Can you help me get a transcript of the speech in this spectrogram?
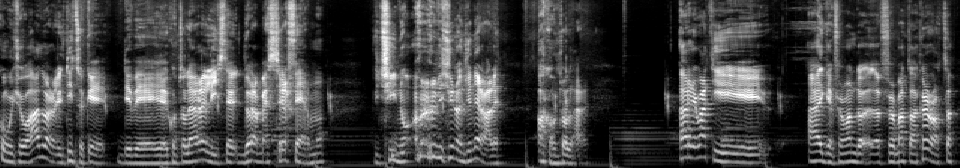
come dicevo Hardware, il tizio che deve controllare le liste dovrebbe essere fermo vicino, vicino al generale a controllare. Arrivati a Elgen fermata la carrozza,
